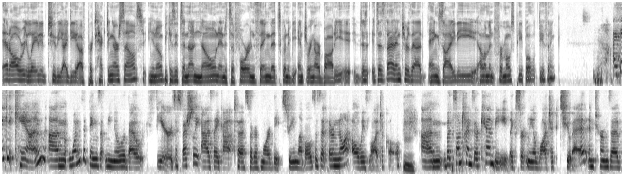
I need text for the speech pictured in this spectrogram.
at all related to the idea of protecting ourselves, you know, because it's an unknown and it's a foreign thing that's going to be entering our body? It- does, it, does that enter that anxiety element for most people, do you think? I think it can. Um, one of the things that we know about fears, especially as they got to sort of more of the extreme levels, is that they're not always logical. Um, but sometimes there can be, like, certainly a logic to it in terms of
